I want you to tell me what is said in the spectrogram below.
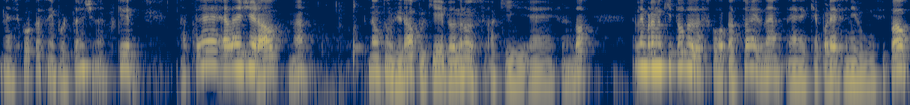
Né? Essa colocação é importante, né? Porque até ela é geral, né? Não tão geral, porque pelo menos aqui é, em Fernandópolis, Lembrando que todas as colocações né, é, que aparecem em nível municipal,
